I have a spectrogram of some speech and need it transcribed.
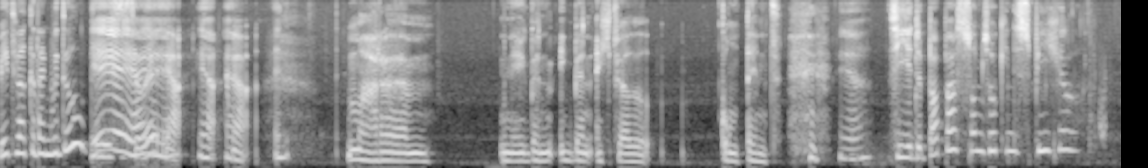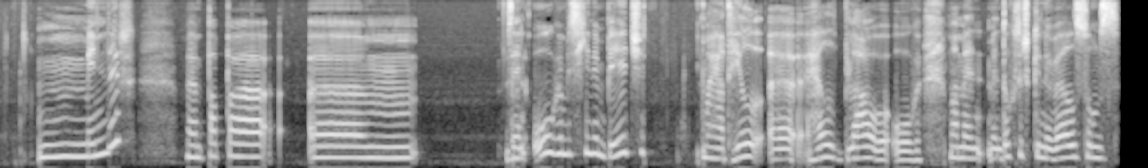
Weet je welke dat ik bedoel? Ja, ja, ja. ja, ja, ja. ja. En... Maar um, nee, ik ben, ik ben echt wel content. Ja. Zie je de papa soms ook in de spiegel? Minder. Mijn papa, um, zijn ogen misschien een beetje. Maar hij had heel uh, helblauwe ogen. Maar mijn, mijn dochters kunnen wel soms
